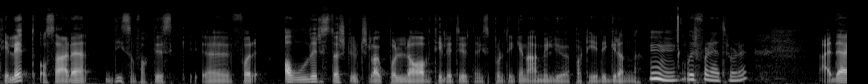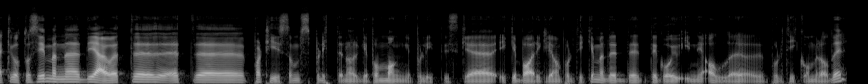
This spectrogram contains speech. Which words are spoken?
tillit. Og så er det de som faktisk eh, får aller størst utslag på lav tillit i utenrikspolitikken, er Miljøpartiet De Grønne. Mm, hvorfor det, tror du? Nei, Det er ikke godt å si, men eh, de er jo et, eh, et, eh, parti som splitter Norge på mange politiske Ikke bare klimapolitikken, men det, det, det, går jo inn i alle politikkområder.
